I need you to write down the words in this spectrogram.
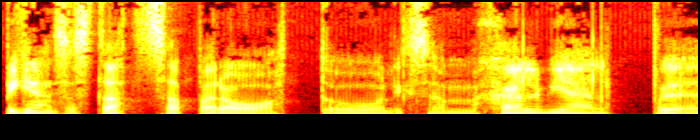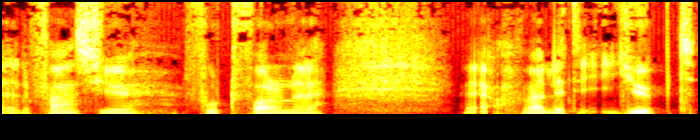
begränsad statsapparat och liksom självhjälp. Eh, det fanns ju fortfarande ja, väldigt djupt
